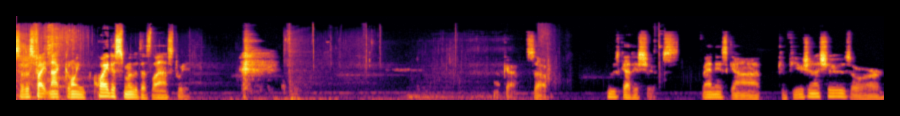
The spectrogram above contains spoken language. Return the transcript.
So this fight not going quite as smooth as last week. okay, so who's got issues? Fanny's got confusion issues or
